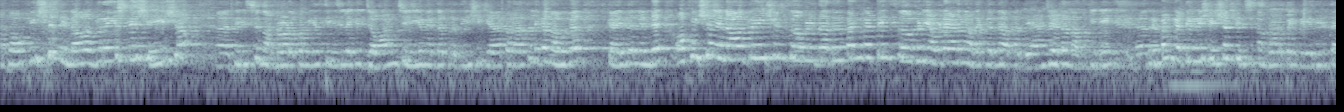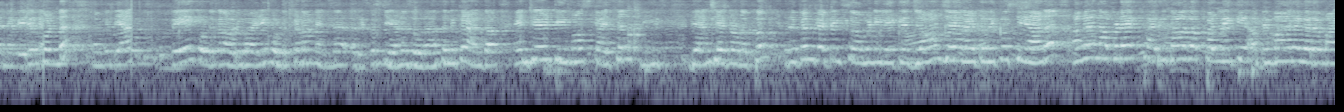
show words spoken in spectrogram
അപ്പൊ ഒഫീഷ്യൽ ഇനോഗ്രേഷന് ശേഷം തിരിച്ച് നമ്മളോടൊപ്പം ഈ സ്റ്റേജിലേക്ക് ജോയിൻ ചെയ്യും എന്ന് പ്രതീക്ഷിക്കുകയാണ്. അപ്പൊ അതിലേക്ക് നമുക്ക് കൈതലിന്റെ official inauguration ceremony ribbon cutting ceremony അവിടെയാണ് നടക്കുന്നത്. അപ്പൊ ധ്യാൻ ചേട്ടൻ നമുക്കിനി റിബൺ കട്ടിങ്ങിന് ശേഷം തിരിച്ച് നമ്മളോടൊപ്പം വേദിയിൽ തന്നെ വരും കൊണ്ട് നമുക്ക് ധ്യാൻ വേ കൊടുക്കണം ഒരു വഴി കൊടുക്കണം എന്ന് റിക്വസ്റ്റ് ചെയ്യാണ് സോറാസലിക്ക് ആൻഡ് എന്റെ ടീം ഓഫ് കൈസൽ പ്ലീസ് ധ്യാൻ ചേട്ടനോടൊപ്പം റിബൺ കട്ടിംഗ് സെർമണിയിലേക്ക് ജോയിൻ ചെയ്യാനായിട്ട് റിക്വസ്റ്റ് ചെയ്യാണ്. അങ്ങനെ നമ്മുടെ കരുനാഗപ്പള്ളിക്ക് അഭിമാനകരമായിട്ടുള്ള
